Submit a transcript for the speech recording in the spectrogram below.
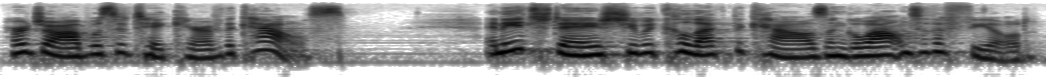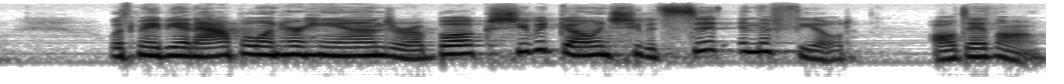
Her job was to take care of the cows. And each day she would collect the cows and go out into the field with maybe an apple in her hand or a book, she would go and she would sit in the field all day long.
